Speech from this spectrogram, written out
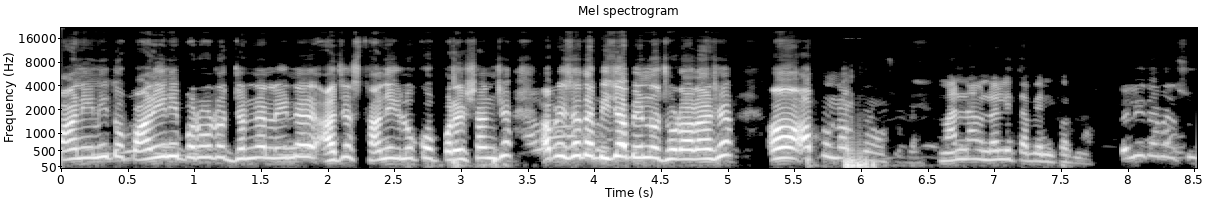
પાણીની તો પાણીની પરોજનને લઈને આજે સ્થાનિક લોકો પરેશાન છે. આપણી સાથે બીજા બહેનો જોડાણા છે. આપનું નામ જણાવશો બેન? મારું નામ લલિતાબેન પરમાર. લલિતાબેન, શું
